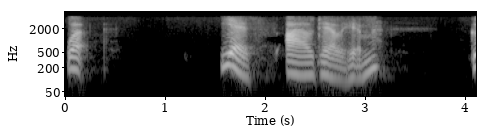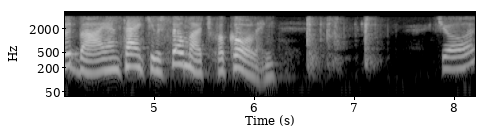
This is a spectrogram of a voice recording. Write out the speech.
What? Yes, I'll tell him. Goodbye, and thank you so much for calling. George,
